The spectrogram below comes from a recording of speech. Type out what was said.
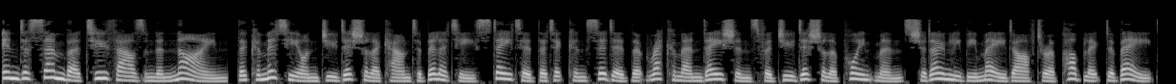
In December 2009, the Committee on Judicial Accountability stated that it considered that recommendations for judicial appointments should only be made after a public debate,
